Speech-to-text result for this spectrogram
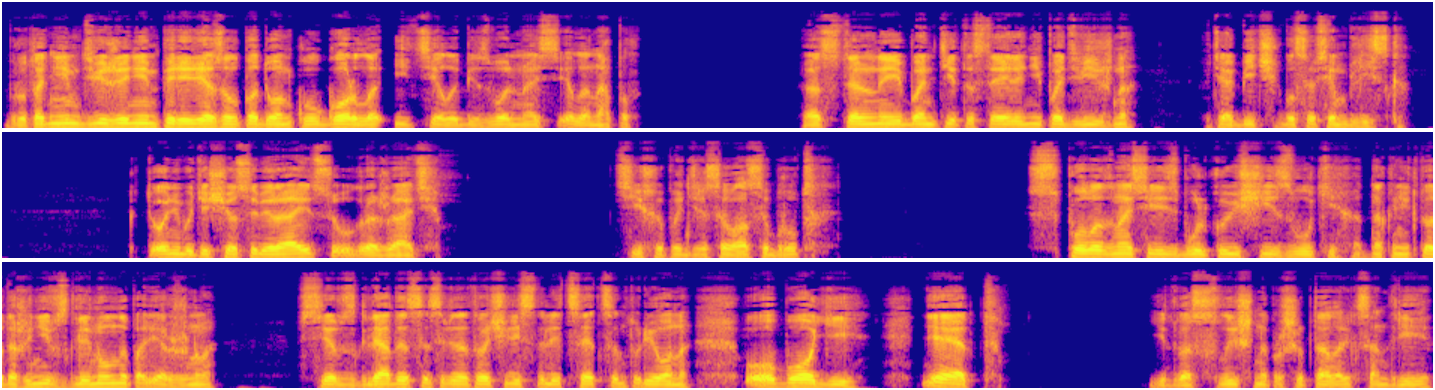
Брут одним движением перерезал подонку горло, и тело безвольно осело на пол. Остальные бандиты стояли неподвижно, хотя обидчик был совсем близко. — Кто-нибудь еще собирается угрожать? Тихо поинтересовался Брут. С пола доносились булькающие звуки, однако никто даже не взглянул на поверженного. Все взгляды сосредоточились на лице Центуриона. — О, боги! Нет! едва слышно прошептал Александрия.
